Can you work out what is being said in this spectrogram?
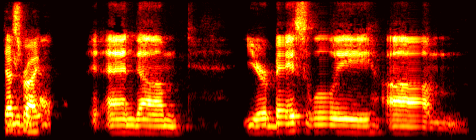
That's right. And um, you're basically um,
